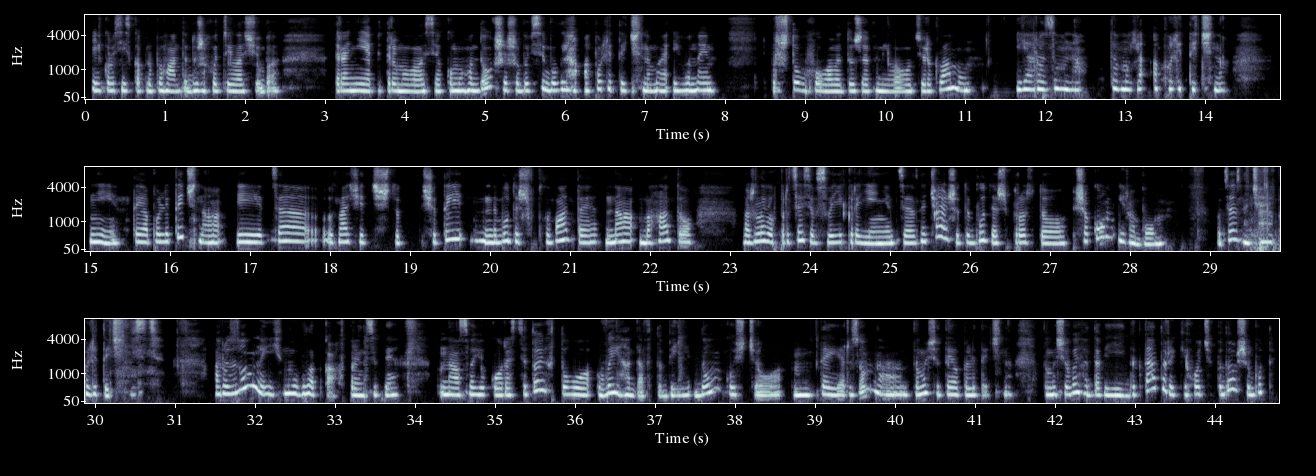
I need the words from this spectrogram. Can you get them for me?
Як російська пропаганда дуже хотіла, щоб тиранія підтримувалася якомога довше, щоб всі були аполітичними, і вони проштовхували дуже вміло цю рекламу. Я розумна, тому я аполітична. Ні, ти аполітична, і це значить, що, що ти не будеш впливати на багато важливих процесів в своїй країні. Це означає, що ти будеш просто пішаком і рабом. Оце означає політичність. А розумний, ну в лапках, в принципі, на свою користь, той, хто вигадав тобі думку, що ти розумна, тому що ти аполітична, тому що вигадав її диктатор, який хоче подовше бути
